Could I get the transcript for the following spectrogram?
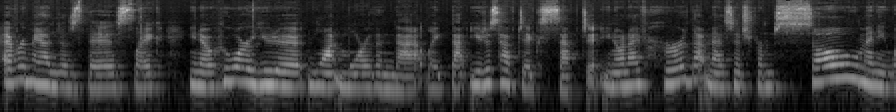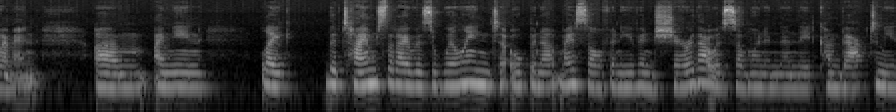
Every man does this. Like, you know, who are you to want more than that? Like, that you just have to accept it, you know. And I've heard that message from so many women. Um, I mean, like, the times that I was willing to open up myself and even share that with someone, and then they'd come back to me,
